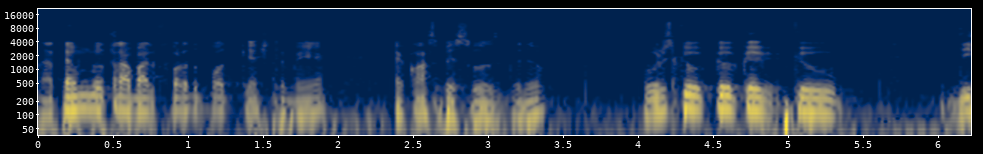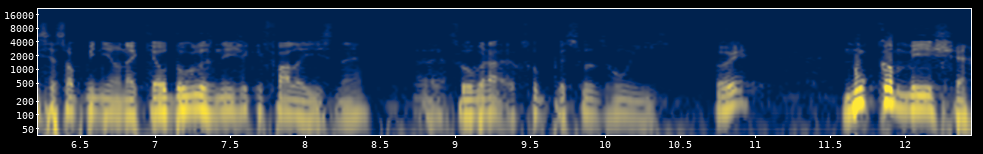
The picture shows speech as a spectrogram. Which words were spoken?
Até o meu trabalho fora do podcast também é, é com as pessoas, entendeu? Por isso que eu, que, eu, que, que eu disse essa opinião, né? Que é o Douglas Ninja que fala isso, né? É. Sobre, a, sobre pessoas ruins. Oi? Nunca mexa.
